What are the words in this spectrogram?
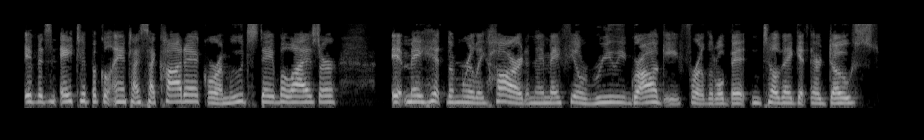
if it's an atypical antipsychotic or a mood stabilizer it may hit them really hard and they may feel really groggy for a little bit until they get their dose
